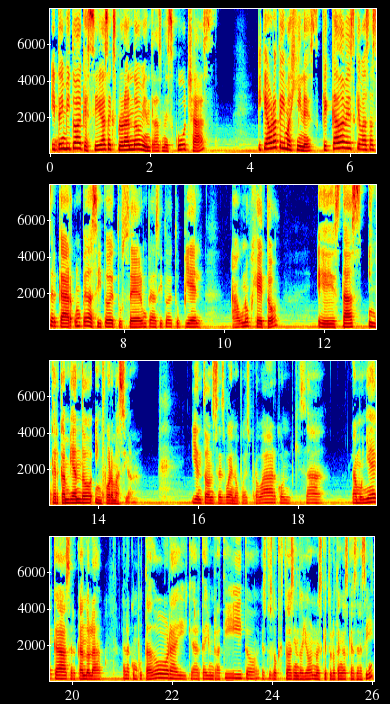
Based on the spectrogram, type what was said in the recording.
Y te invito a que sigas explorando mientras me escuchas y que ahora te imagines que cada vez que vas a acercar un pedacito de tu ser, un pedacito de tu piel a un objeto, eh, estás intercambiando información. Y entonces, bueno, puedes probar con quizá la muñeca, acercándola a la computadora y quedarte ahí un ratito. Esto es lo que estoy haciendo yo, no es que tú lo tengas que hacer así.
